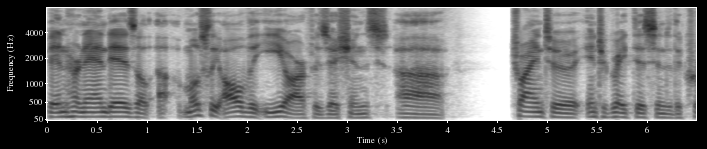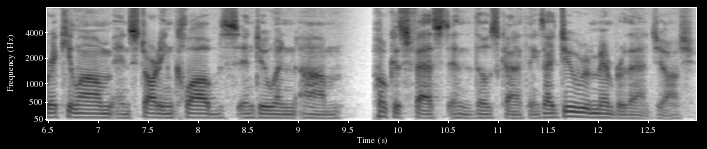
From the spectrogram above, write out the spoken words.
Ben Hernandez, uh, mostly all the ER physicians, uh, trying to integrate this into the curriculum and starting clubs and doing um, POCUS Fest and those kind of things. I do remember that, Josh.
